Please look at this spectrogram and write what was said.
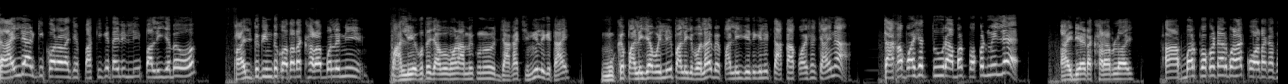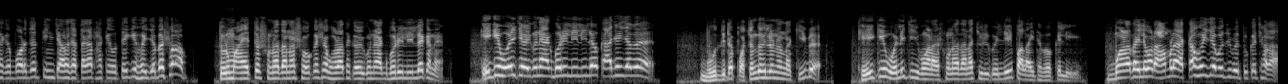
তাইলে আর কি করার আছে? পাখিকে তাইলে নিয়ে পালিয়ে যাবে ও। ফালতু কিন্তু কথাটা খারাপ বলেনি। পালিয়ে কোথায় যাব আমি কোনো জায়গা চিনি লেগে তাই? মুখে পালিয়ে যাব পালিয়ে বলে পালিয়ে যেতে গেলে টাকা পয়সা চাই না? টাকা পয়সা তোর আবার পকেট মিললে আইডিয়াটা খারাপ লয়। আবার পকেটে আর ক টাকা থাকে? বড় যে তিন চার হাজার টাকা থাকে ওতে কি হয়ে যাবে সব? তোর মায়ের তো সোনা দানা শোকেশে ভরা থেকে ওইগুলো এক ভরি নিলে কেন? ঠিকই বলছি ওইগুলো এক ভরি নিলেও কাজে যাবে। বুদ্ধিটা পছন্দ হইল না কি বে? ঠিকই বলেছি বড়া, সোনা দানা চুরি করলেই পালাই থাকো কেলি বড়া তাইলে আমরা একা হয়ে যাব তোকে ছাড়া।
